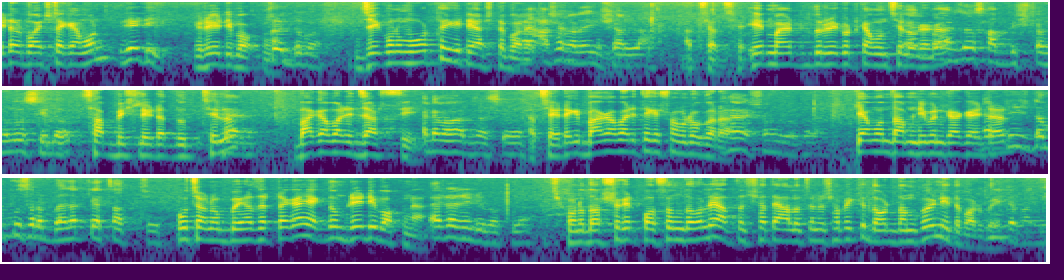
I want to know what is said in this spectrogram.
এটার বয়সটা কেমন? রেডি রেডি চোদ্দ যে কোনো মুহূর্তে হেঁটে আসতে পারে। হ্যাঁ, আশা করা ইনশাল্লাহ। আচ্ছা আচ্ছা। এর মায়ের দুধের রেকর্ড কেমন ছিল কাকা? ছাব্বিশটা মতো ছিল। ছাব্বিশ লিটার দুধ ছিল। হ্যাঁ। বাগাবাড়ির জার্সি। এটা বাদ আচ্ছা এটা কি বাগাবাড়ি থেকে সংগ্রহ করা? হ্যাঁ সংগ্রহ করা। কেমন দাম নেবেন কাকা এটার? দাম পঁচানব্বই হাজার টাকা চাচ্ছে। পঁচানব্বই হাজার টাকায় একদম রেডি বকনা এটা রেডি বাকলা কোনো দর্শকের পছন্দ হলে আপনার সাথে আলোচনা সাপেক্ষে দরদাম করে নিতে পারবে। নিতে পারবে।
